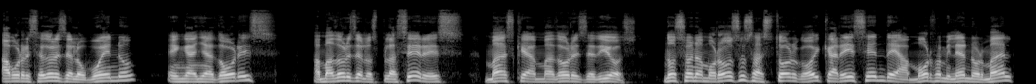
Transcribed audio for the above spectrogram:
aborrecedores de lo bueno, engañadores, amadores de los placeres, más que amadores de Dios. No son amorosos, astorgo y carecen de amor familiar normal,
